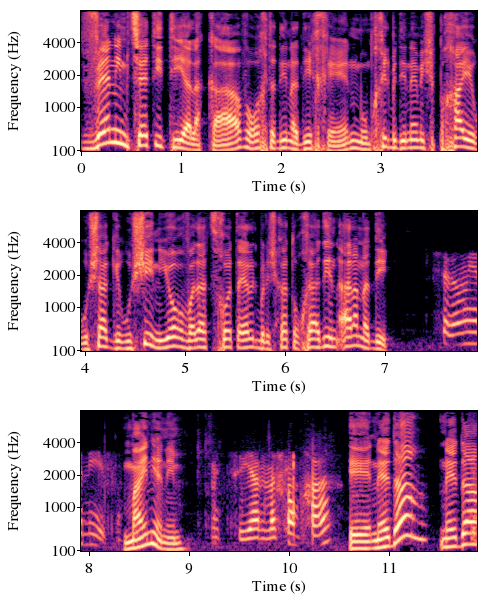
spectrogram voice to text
ונמצאת איתי על הקו עורכת הדין עדי חן, מומחית בדיני משפחה, ירושה, גירושין, יו"ר ועדת זכויות הילד בלשכת עורכי הדין. אהלן עדי. שלום יניב. מה העניינים? מצוין, מה שלומך? אה, נהדר, נהדר.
